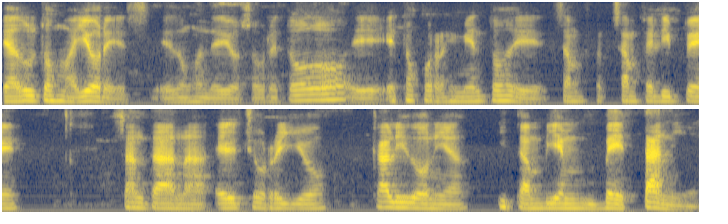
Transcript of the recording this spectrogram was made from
de adultos mayores, don Juan de Dios, sobre todo estos corregimientos de San, San Felipe, Santa Ana, El Chorrillo, Caledonia y también Betania,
